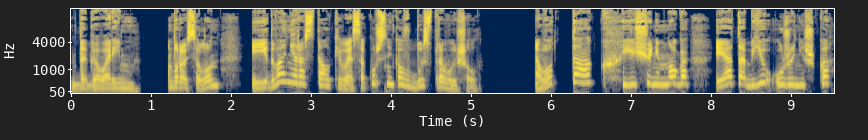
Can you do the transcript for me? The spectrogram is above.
договорим», — бросил он и, едва не расталкивая сокурсников, быстро вышел. «Вот так, еще немного, и отобью у женишка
